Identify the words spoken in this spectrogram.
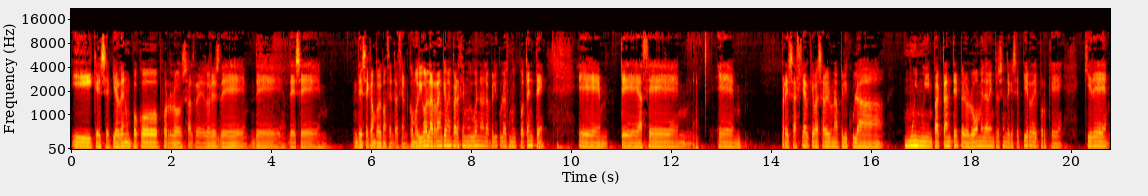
y que se pierden un poco por los alrededores de, de, ese de ese campo de concentración. Como digo, el arranque me parece muy bueno en la película, es muy potente, eh, te hace eh, presagiar que vas a ver una película muy, muy impactante, pero luego me da la impresión de que se pierde porque quiere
